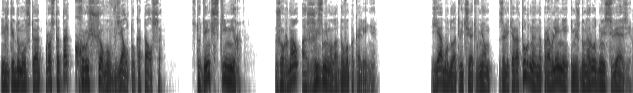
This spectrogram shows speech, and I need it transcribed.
Или ты думал, что я просто так к Хрущеву в Ялту катался? Студенческий мир. Журнал о жизни молодого поколения. Я буду отвечать в нем за литературное направление и международные связи.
